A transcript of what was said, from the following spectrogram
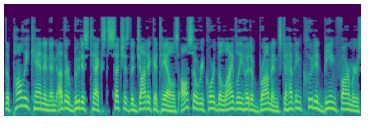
The Pali Canon and other Buddhist texts such as the Jataka tales also record the livelihood of Brahmins to have included being farmers,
